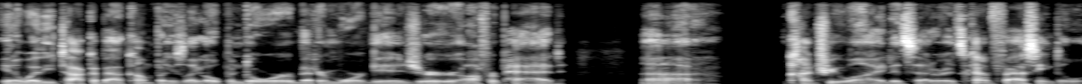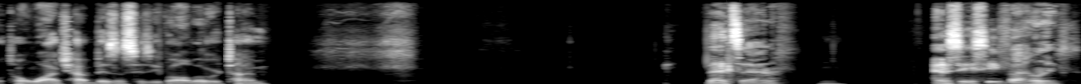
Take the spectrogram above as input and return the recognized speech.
you know, whether you talk about companies like Opendoor, or Better Mortgage, or OfferPad, uh, Countrywide, et cetera, it's kind of fascinating to, to watch how businesses evolve over time. That's a SEC filings.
